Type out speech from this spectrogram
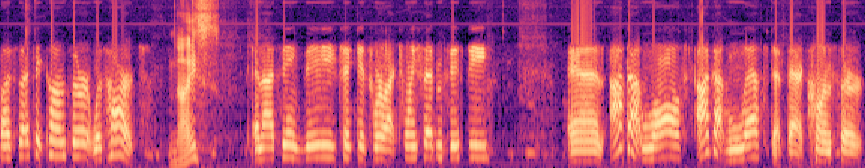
my second concert was Heart. Nice. and I think the tickets were like twenty seven fifty. And I got lost. I got left at that concert.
